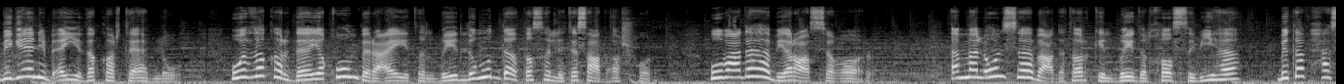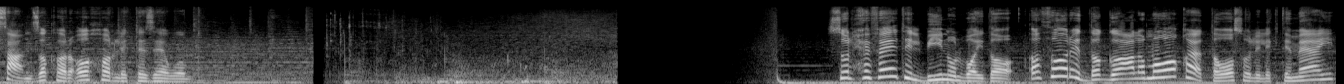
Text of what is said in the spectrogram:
بجانب أي ذكر تقابله. والذكر ده يقوم برعاية البيض لمدة تصل لتسعة أشهر وبعدها بيرعى الصغار. أما الأنثى بعد ترك البيض الخاص بيها بتبحث عن ذكر آخر للتزاوج. سلحفاة البينو البيضاء أثارت ضجة على مواقع التواصل الاجتماعي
